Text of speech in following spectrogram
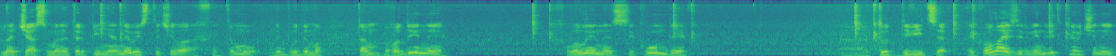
На час в мене терпіння не вистачило, тому не будемо там години, хвилини, секунди. Тут дивіться, еквалайзер він відключений,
